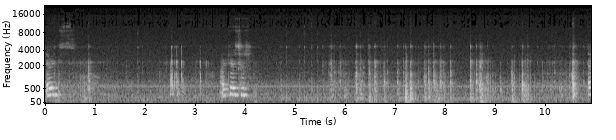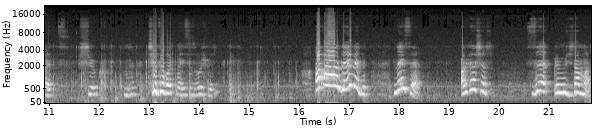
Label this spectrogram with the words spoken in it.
Evet. Arkadaşlar. Evet. Bir şey yok. Çete bakmayın siz boş verin. Aa değmedim. Neyse. Arkadaşlar size bir müjdem var.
